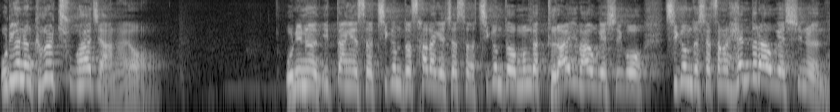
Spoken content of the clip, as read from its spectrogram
우리는 그걸 추구하지 않아요. 우리는 이 땅에서 지금도 살아계셔서 지금도 뭔가 드라이브하고 계시고 지금도 세상을 핸들하고 계시는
